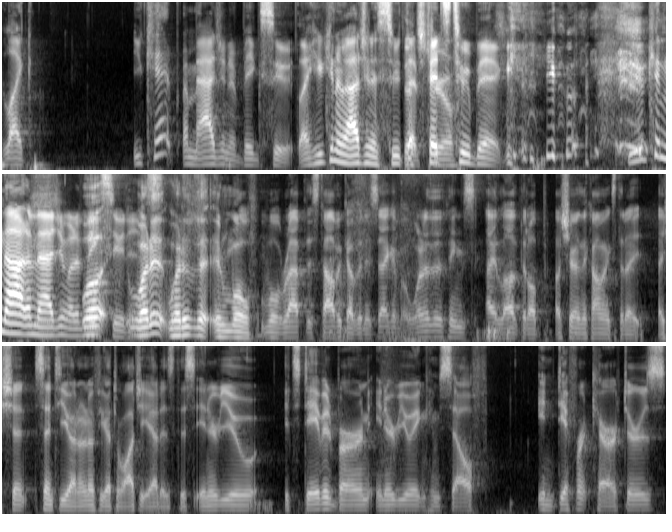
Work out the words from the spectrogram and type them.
like you can't imagine a big suit. Like you can imagine a suit that fits true. too big. you, you cannot imagine what a well, big suit is. What what of the and we'll we'll wrap this topic up in a second. But one of the things I love that I'll, I'll share in the comics that I I sent to you. I don't know if you got to watch it yet. Is this interview? It's David Byrne interviewing himself in different characters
